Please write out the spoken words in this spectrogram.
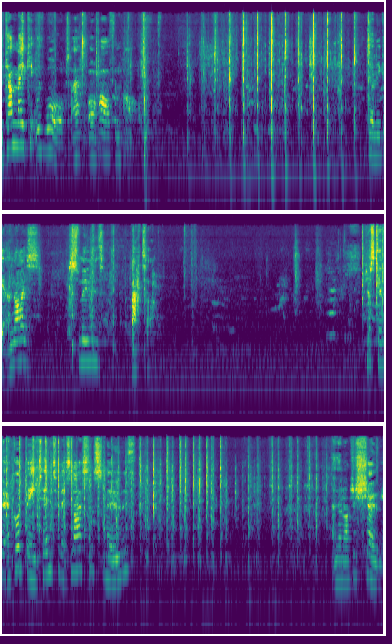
You can make it with water or half and half. Till you get a nice smooth batter. Just give it a good beating till it's nice and smooth. And then I'll just show you.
